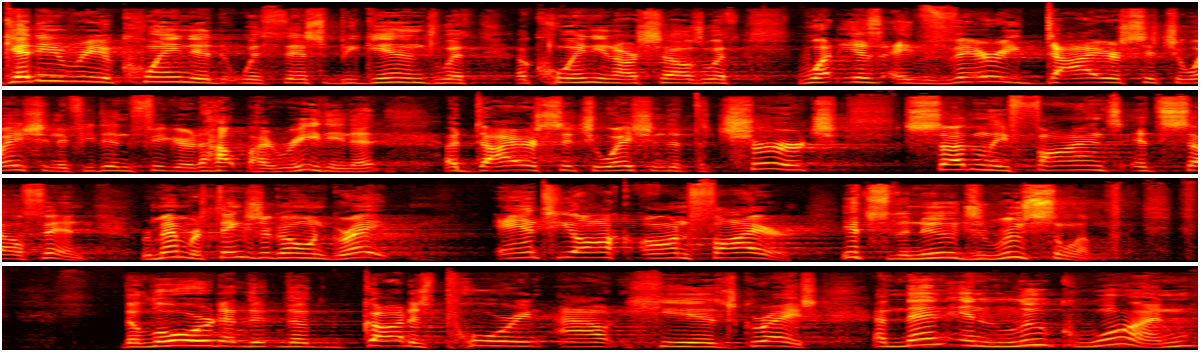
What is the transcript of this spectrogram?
getting reacquainted with this begins with acquainting ourselves with what is a very dire situation, if you didn't figure it out by reading it, a dire situation that the church suddenly finds itself in. Remember, things are going great. Antioch on fire. It's the new Jerusalem. The Lord, the, the God is pouring out his grace. And then in Luke 1,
